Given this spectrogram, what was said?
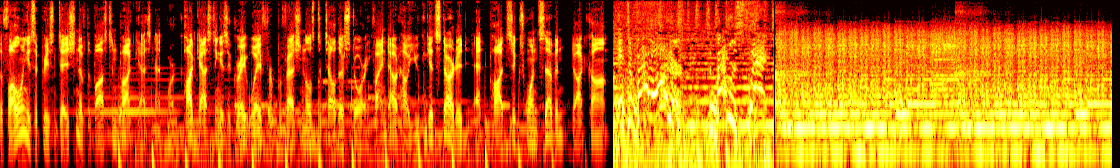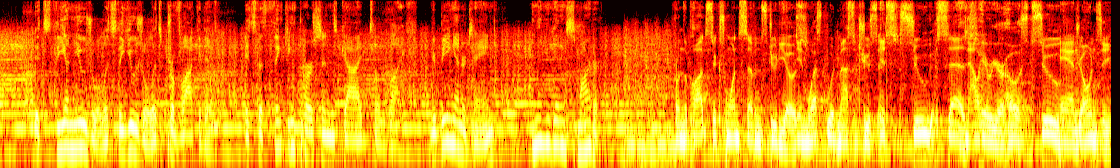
The following is a presentation of the Boston Podcast Network. Podcasting is a great way for professionals to tell their story. Find out how you can get started at pod617.com. It's about honor. It's about respect. It's the unusual, it's the usual, it's provocative. It's the thinking person's guide to life. You're being entertained, and then you're getting smarter. From the Pod 617 studios in Westwood, Massachusetts, it's Sug Says. Now here are your hosts, Sug and Jonesy.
